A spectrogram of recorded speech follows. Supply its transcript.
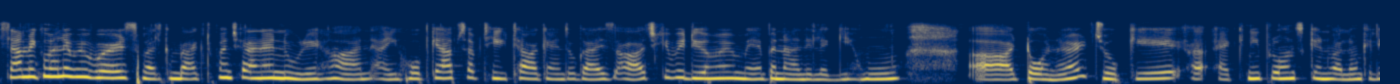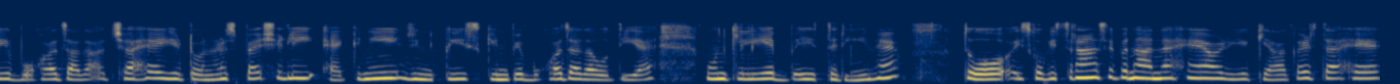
वालेकुम hello viewers welcome back to my channel Noor Khan I hope कि आप सब ठीक ठाक हैं। तो गाइज़ आज के वीडियो में मैं बनाने लगी हूँ टोनर जो कि एक्नी प्रोन स्किन वालों के लिए बहुत ज़्यादा अच्छा है। ये टोनर स्पेशली एक्नी जिनकी स्किन पे बहुत ज़्यादा होती है, उनके लिए बेहतरीन है। तो इसको किस तरह से बनाना है और ये क्या करता है?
